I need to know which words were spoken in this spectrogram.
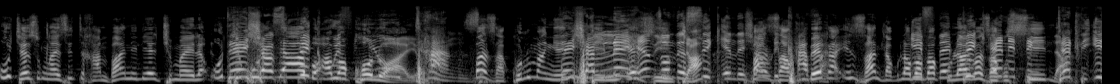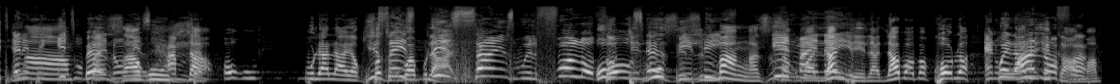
ujesu nxa esithi hambani liyechumayela uthi they shall speak kulabo with new abakholwayo tongues. bazakhuluma They shall ngendimi lay hands on the ezintsha sick and they shall bazakubeka recover. izandla kulabo If they abagulayo drink anything bazakusila deadly, eat anything, it will by no means harm them. okubulalayo He kusoze says, kubabulala These signs will follow those who believe ziza in my name. kubalandela labo abakholwa And kwelami one of uh, igama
